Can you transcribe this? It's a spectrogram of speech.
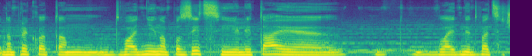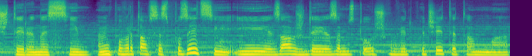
наприклад, там два дні на позиції літає. Ледь не 24 на 7. А він повертався з позиції і завжди, замість того, щоб відпочити, там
